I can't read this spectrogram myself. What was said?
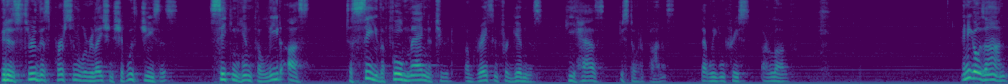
It is through this personal relationship with Jesus, seeking Him to lead us to see the full magnitude of grace and forgiveness He has bestowed upon us, that we increase our love. And he goes on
